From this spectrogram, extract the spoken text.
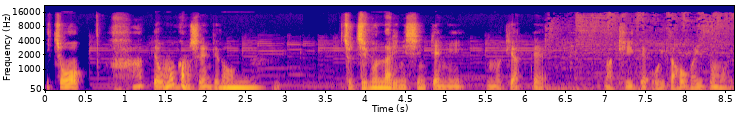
一応、はぁって思うかもしれんけど、一応自分なりに真剣に向き合って、まあ聞いておいた方がいいと思うよ。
